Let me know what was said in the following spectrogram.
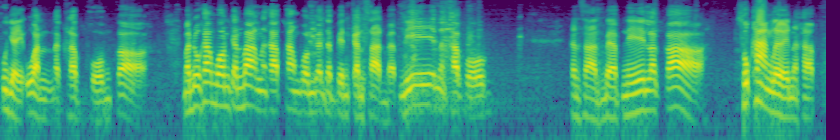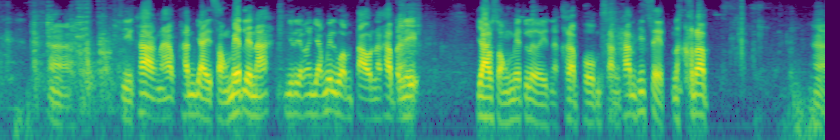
ผู้ใหญ่อ้วนนะครับ ผมก็มาดูข้างบนกันบ้างนะครับ ข้างบนก็จะเป็นกันศาสตร์แบบนี้นะครับ ผมกันศาสตร์แบบนี้แล้วก็ทุกข้างเลยนะครับอ่าสี่ข้างนะครับ คันใหญ่สองเมตรเลยนะยังยังไม่รวมเตานะครับ อันนี้ยาวสองเมตรเลยนะครับ ผมสั่งทำพิเศษนะครับอ่า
